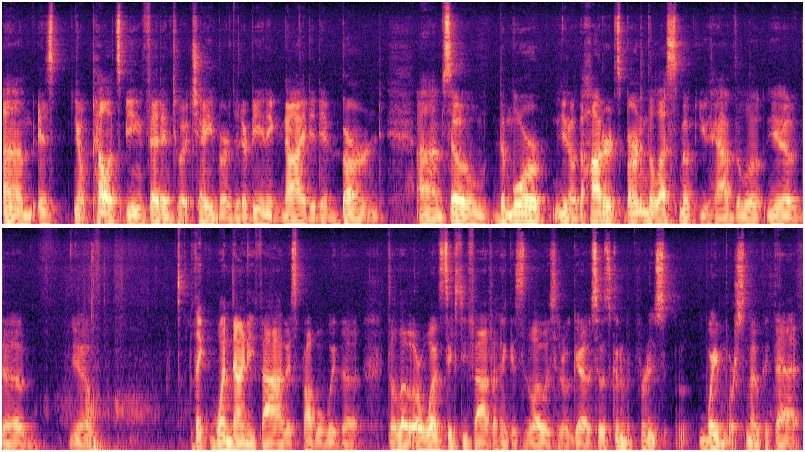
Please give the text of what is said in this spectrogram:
um, is you know pellets being fed into a chamber that are being ignited and burned. Um, so the more you know, the hotter it's burning, the less smoke you have. The lo- you know the you know I think 195 is probably the the low, or 165 I think is the lowest it'll go. So it's going to produce way more smoke at that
